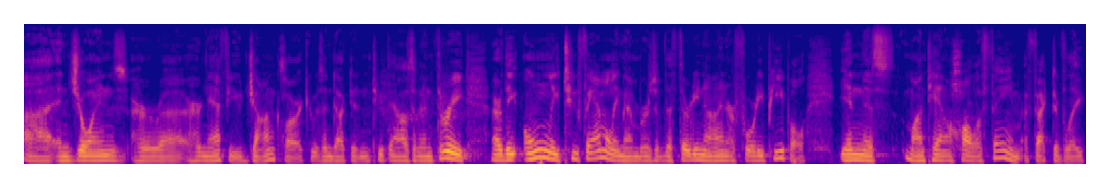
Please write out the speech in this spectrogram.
uh, and joins her, uh, her nephew, John Clark, who was inducted in 2003, are the only two family members of the 39 or 40 people in this Montana Hall of Fame, effectively,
